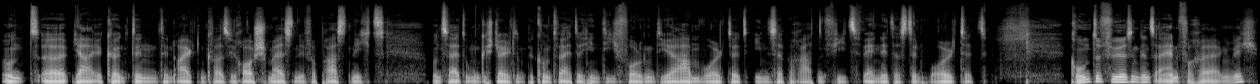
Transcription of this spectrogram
Und äh, ja, ihr könnt den, den alten quasi rausschmeißen, ihr verpasst nichts und seid umgestellt und bekommt weiterhin die Folgen, die ihr haben wolltet, in separaten Feeds, wenn ihr das denn wolltet. Grund dafür ist ein ganz einfacher eigentlich.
